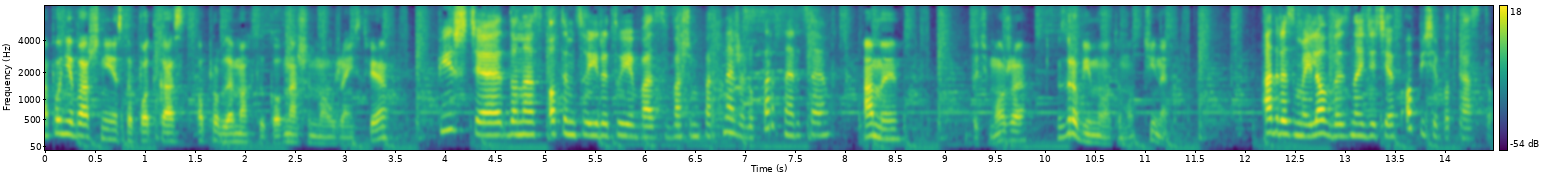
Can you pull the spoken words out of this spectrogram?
A ponieważ nie jest to podcast o problemach tylko w naszym małżeństwie, Piszcie do nas o tym, co irytuje Was w Waszym partnerze lub partnerce. a my, być może, zrobimy o tym odcinek. Adres mailowy znajdziecie w opisie podcastu.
